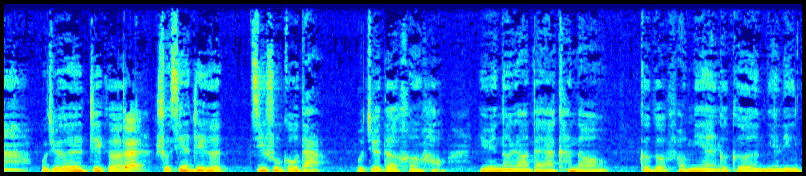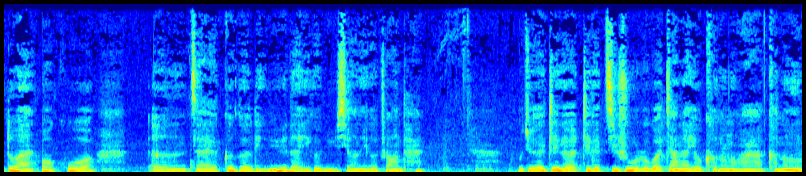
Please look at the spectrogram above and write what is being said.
我觉得这个对，首先这个基数够大，我觉得很好，因为能让大家看到各个方面、各个年龄段，包括嗯，在各个领域的一个女性的一个状态。我觉得这个这个基数，如果将来有可能的话，可能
